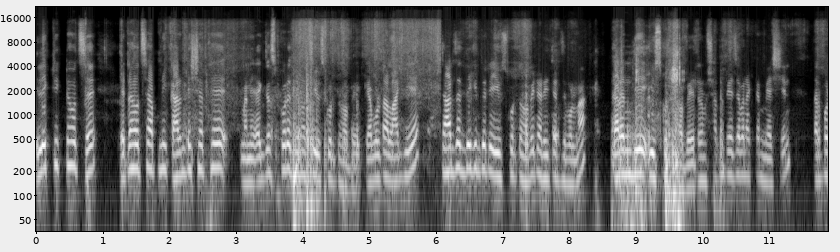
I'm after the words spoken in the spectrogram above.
ইলেকট্রিকটা হচ্ছে, এটা হচ্ছে আপনি কারেন্টের সাথে মানে অ্যাডজাস্ট করে দেন হচ্ছে ইউজ করতে হবে। কেবলটা লাগিয়ে চার্জার দিয়ে কিন্তু এটা ইউজ করতে হবে, এটা রিচার্জেবল না। কারেন্ট দিয়ে ইউজ করতে হবে। এটার সাথে পেয়ে যাবেন একটা মেশিন তারপর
